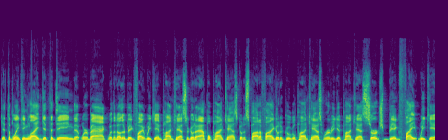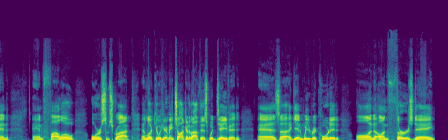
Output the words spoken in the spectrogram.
get the blinking light, get the ding that we're back with another Big Fight Weekend podcast. So go to Apple Podcasts, go to Spotify, go to Google Podcasts, wherever you get podcasts, search Big Fight Weekend and follow or subscribe. And look, you'll hear me talking about this with David as, uh, again, we recorded on, on Thursday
